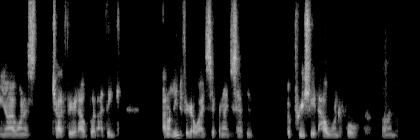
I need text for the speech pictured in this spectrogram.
you know I want to try to figure it out, but I think I don't need to figure out why it's different. I just have to appreciate how wonderful um,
